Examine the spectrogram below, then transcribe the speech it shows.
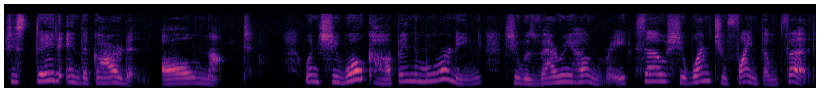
She stayed in the garden all night. When she woke up in the morning, she was very hungry, so she went to find them food.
